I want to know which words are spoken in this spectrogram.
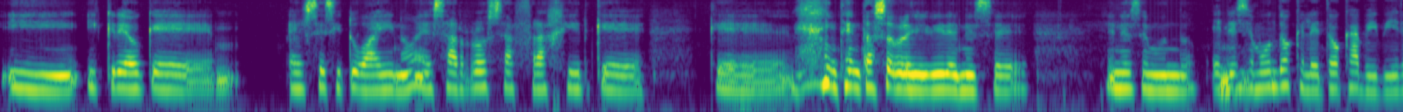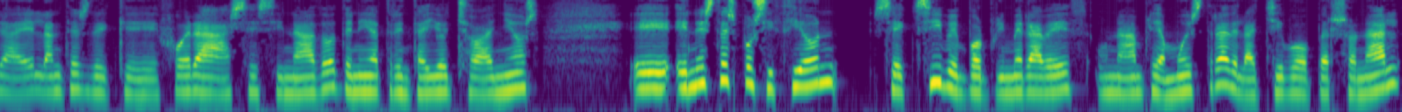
y, y creo que él se sitúa ahí, ¿no? Esa rosa frágil que, que intenta sobrevivir en ese, en ese mundo. En ese mundo que le toca vivir a él antes de que fuera asesinado, tenía 38 años. Eh, en esta exposición se exhiben por primera vez una amplia muestra del archivo personal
